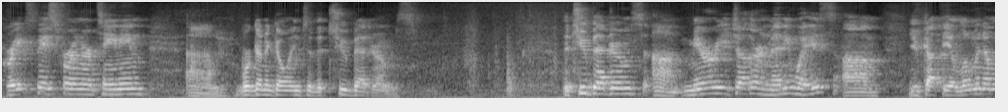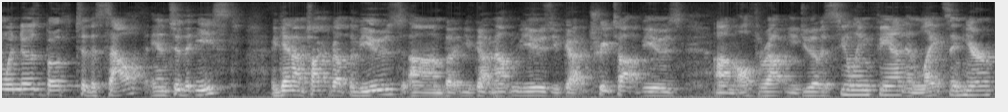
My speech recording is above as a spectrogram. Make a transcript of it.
great space for entertaining. Um, we're gonna go into the two bedrooms. The two bedrooms um, mirror each other in many ways. Um, you've got the aluminum windows both to the south and to the east. Again, I've talked about the views, um, but you've got mountain views, you've got treetop views um, all throughout. You do have a ceiling fan and lights in here.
